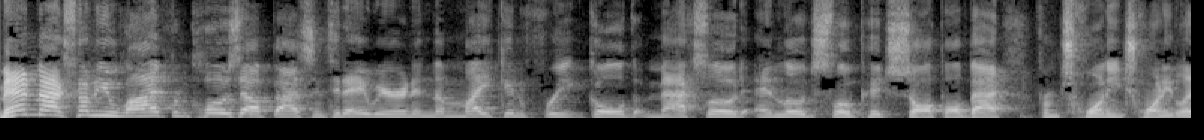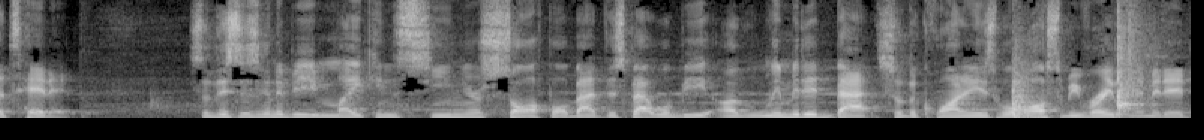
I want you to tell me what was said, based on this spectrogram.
Mad Max coming to you live from Closeout Bats, and today we're in the Miken Freak Gold Max Load End Load Slow Pitch Softball Bat from 2020. Let's hit it. So this is going to be Miken Senior Softball Bat. This bat will be a limited bat, so the quantities will also be very limited.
